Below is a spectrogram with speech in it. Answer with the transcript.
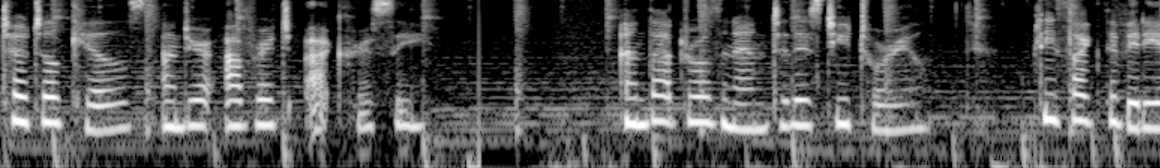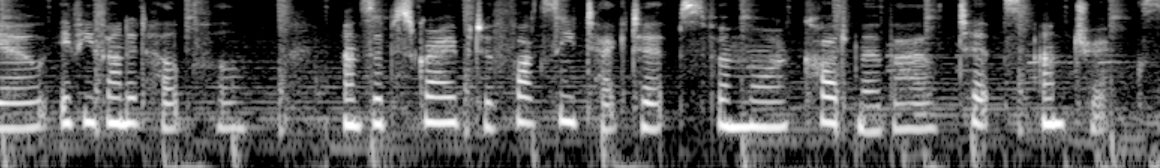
total kills and your average accuracy. And that draws an end to this tutorial. Please like the video if you found it helpful and subscribe to Foxy Tech Tips for more COD Mobile tips and tricks.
